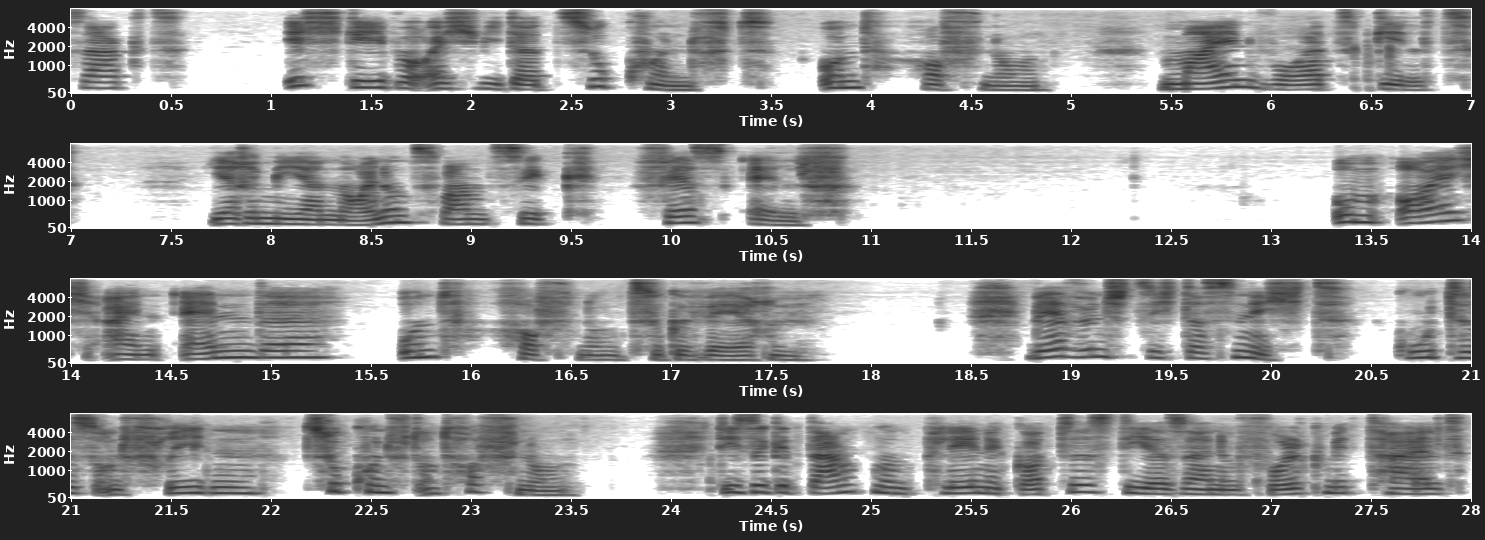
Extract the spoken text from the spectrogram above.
sagt, ich gebe euch wieder Zukunft und Hoffnung. Mein Wort gilt. Jeremia 29, Vers 11. Um euch ein Ende und Hoffnung zu gewähren. Wer wünscht sich das nicht? Gutes und Frieden, Zukunft und Hoffnung. Diese Gedanken und Pläne Gottes, die er seinem Volk mitteilt,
